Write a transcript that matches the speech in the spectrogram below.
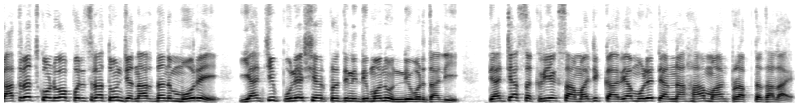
कात्रज कोंडवा परिसरातून जनार्दन मोरे यांची पुणे शहर प्रतिनिधी म्हणून निवड झाली. त्यांच्या सक्रिय सामाजिक कार्यामुळे त्यांना हा मान प्राप्त झालाय.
